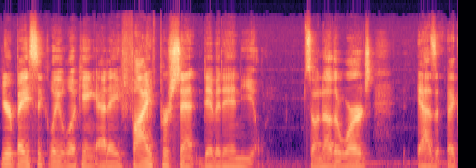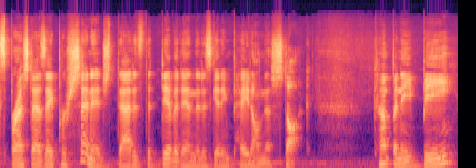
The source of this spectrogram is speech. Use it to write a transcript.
you're basically looking at a 5% dividend yield. So in other words, as expressed as a percentage, that is the dividend that is getting paid on this stock. Company B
